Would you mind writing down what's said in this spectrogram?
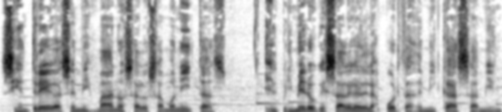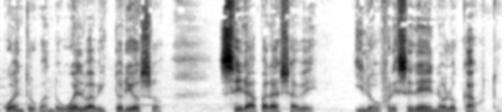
si entregas en mis manos a los amonitas, el primero que salga de las puertas de mi casa a mi encuentro cuando vuelva victorioso, será para Yahvé, y lo ofreceré en holocausto.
